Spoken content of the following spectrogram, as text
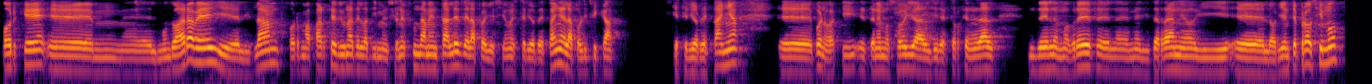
porque em, el mundo árabe y el Islam forma parte de una de las dimensiones fundamentales de la proyección exterior de España, de la política exterior de España. Eh, bueno, aquí tenemos hoy al director general del Magreb, el Mediterráneo y el Oriente Próximo,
